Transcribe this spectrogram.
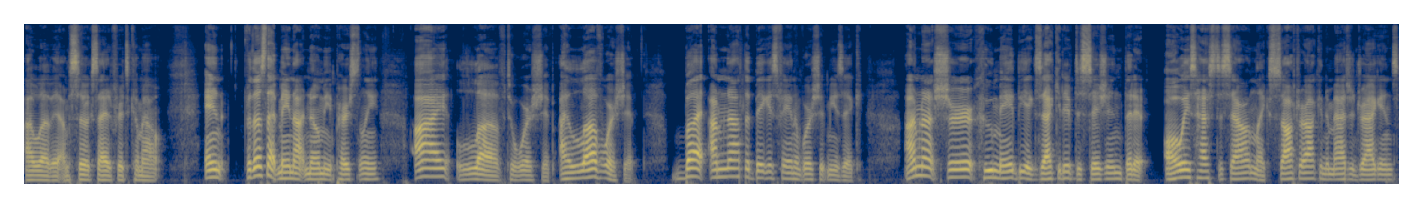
I love it. I'm so excited for it to come out. And for those that may not know me personally, I love to worship. I love worship, but I'm not the biggest fan of worship music. I'm not sure who made the executive decision that it always has to sound like soft rock and Imagine Dragons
